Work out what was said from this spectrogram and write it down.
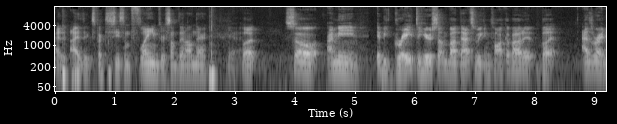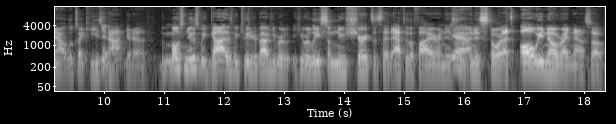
I I'd expect to see some flames or something on there, Yeah. but So I mean, it'd be great to hear something about that so we can talk about it. But as of right now, it looks like he's Yeah. not gonna. The most news we got is we tweeted about he re- he released some new shirts that said "After the Fire" in his Yeah. in his store. That's all we know right now. So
